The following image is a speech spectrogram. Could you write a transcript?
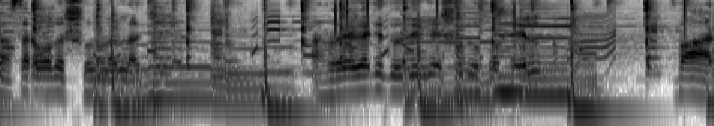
রাস্তাটা কত সুন্দর লাগছে। আর হয়ে গেছে দুদিকে শুধু হোটেল, বার।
